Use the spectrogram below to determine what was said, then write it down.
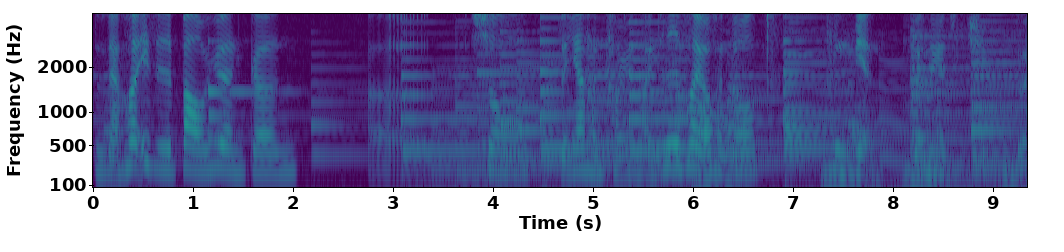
怎么讲，会一直抱怨跟呃说怎样很讨厌讨厌，就是会有很多负面的那个情绪，对。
